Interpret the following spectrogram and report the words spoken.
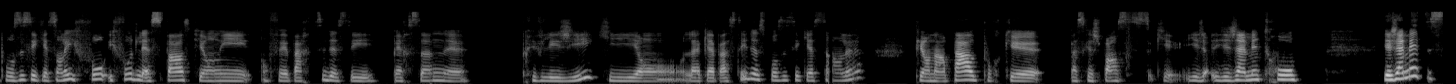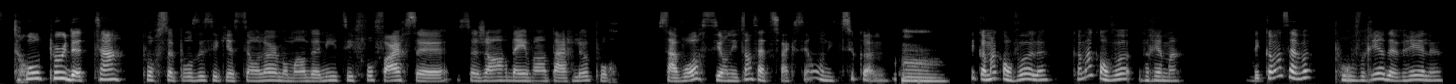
poser ces questions-là, il faut, il faut de l'espace, puis on, est, on fait partie de ces personnes euh, privilégiées qui ont la capacité de se poser ces questions-là, puis on en parle pour que, parce que je pense qu'il n'y a, jamais trop, il n'y a jamais trop peu de temps pour se poser ces questions-là à un moment donné. Il faut faire ce, genre d'inventaire-là pour savoir si on est en satisfaction, on est-tu comme... Mm. Comment qu'on va, là? Comment qu'on va vraiment? comment ça va? Pour vrai de vrai, là?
